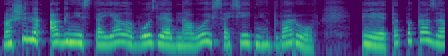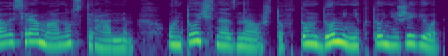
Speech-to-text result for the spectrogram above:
Машина Агнии стояла возле одного из соседних дворов. Это показалось Роману странным. Он точно знал, что в том доме никто не живет.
